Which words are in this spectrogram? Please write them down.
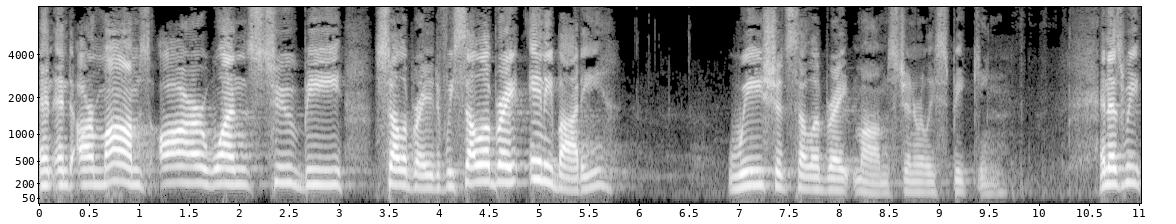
And, and our moms are ones to be celebrated. If we celebrate anybody, we should celebrate moms, generally speaking. And as we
